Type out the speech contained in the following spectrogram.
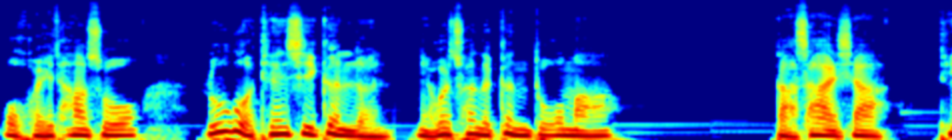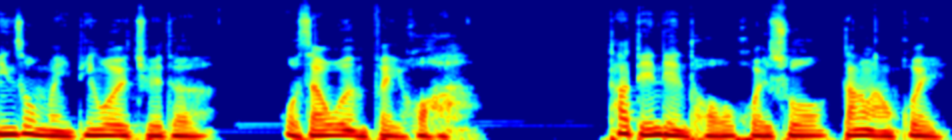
我回他说：“如果天气更冷，你会穿的更多吗？”打岔一下，听众们一定会觉得我在问废话。他点点头回说：“当然会。”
